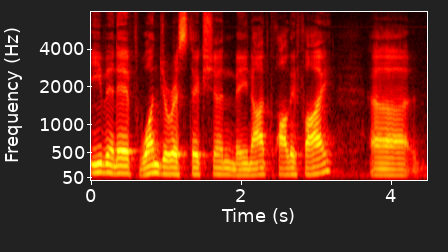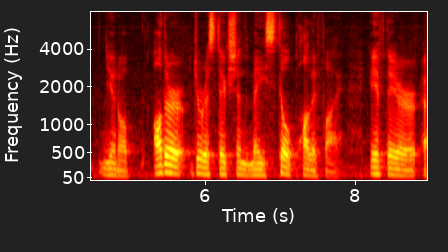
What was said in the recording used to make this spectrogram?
even if one jurisdiction may not qualify, you know, other jurisdictions may still qualify if their uh,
